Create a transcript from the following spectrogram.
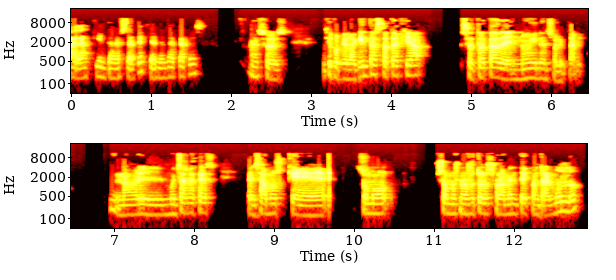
a la quinta estrategia, ¿verdad, Carlos? Eso es. Sí, porque la quinta estrategia se trata de no ir en solitario. No, muchas veces pensamos que somos, somos nosotros solamente contra el mundo,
